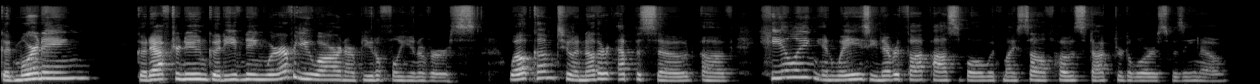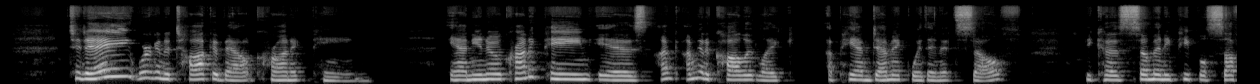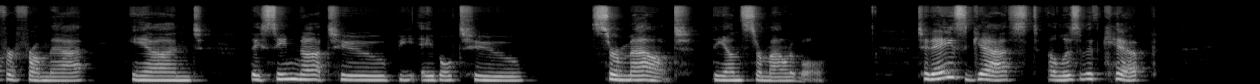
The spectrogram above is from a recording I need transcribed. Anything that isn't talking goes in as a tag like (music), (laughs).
Good morning, good afternoon, good evening, wherever you are in our beautiful universe. Welcome to another episode of Healing in Ways You Never Thought Possible with myself, host Dr. Dolores Fazzino. Today, we're going to talk about chronic pain. And you know, chronic pain is, I'm, I'm going to call it like a pandemic within itself because so many people suffer from that. And they seem not to be able to surmount the unsurmountable. Today's guest, Elizabeth Kipp,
